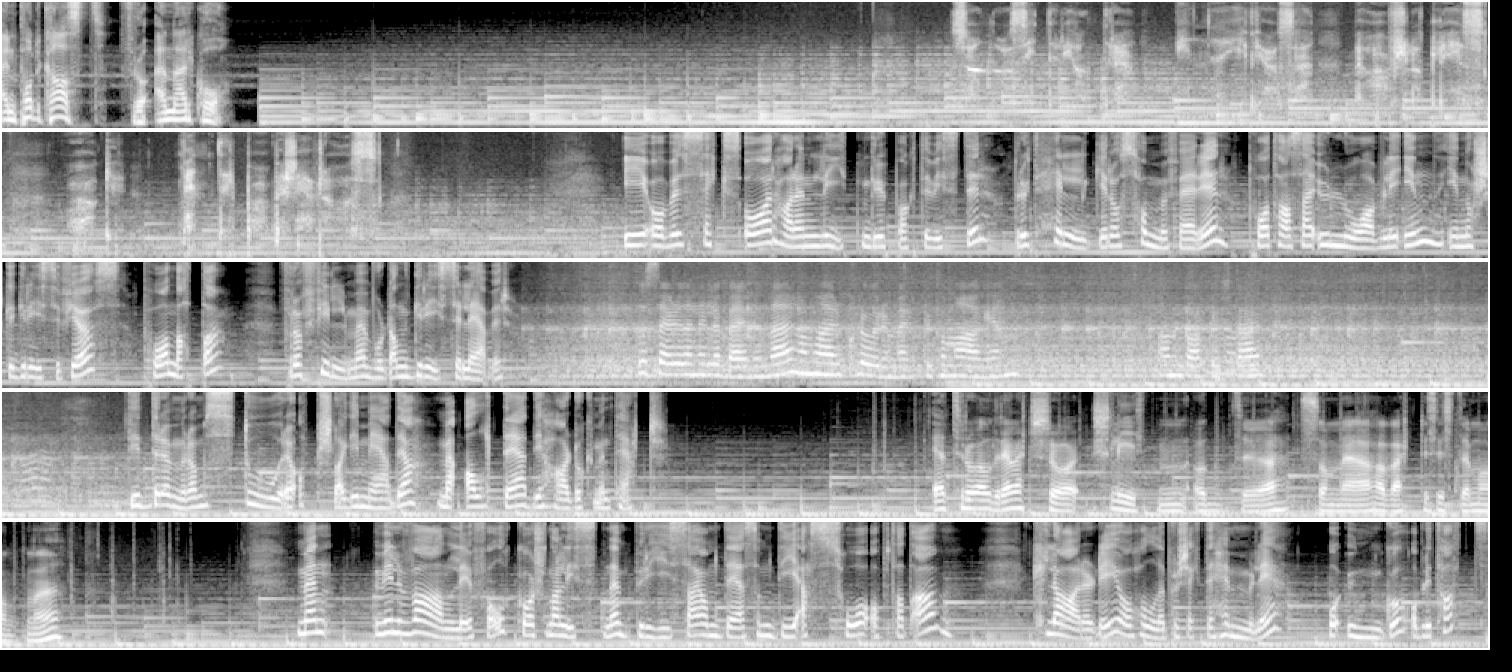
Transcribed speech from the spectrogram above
En podkast fra NRK. Så nå sitter de andre inne i fjøset med avslått lys og venter på beskjed fra oss. I over seks år har en liten gruppe aktivister brukt helger og sommerferier på å ta seg ulovlig inn i norske grisefjøs på natta for å filme hvordan griser lever. Så ser du den lille babyen der. Han har kloremelke på magen. Han bakerst der. De drømmer om store oppslag i media med alt det de har dokumentert. Jeg tror aldri jeg har vært så sliten og død som jeg har vært de siste månedene. Men vil vanlige folk og journalistene bry seg om det som de er så opptatt av? Klarer de å holde prosjektet hemmelig og unngå å bli tatt?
